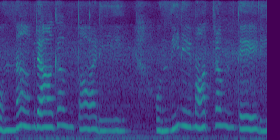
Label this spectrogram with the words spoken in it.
ഒന്നാം രാഗം പാടി ഒന്നിനെ മാത്രം തേടി.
